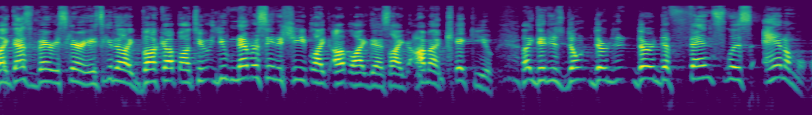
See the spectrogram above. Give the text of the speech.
Like, that's very scary. He's gonna like buck up onto you. You've never seen a sheep like up like this, like, I'm gonna kick you. Like, they just don't, they're, they're a defenseless animal.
